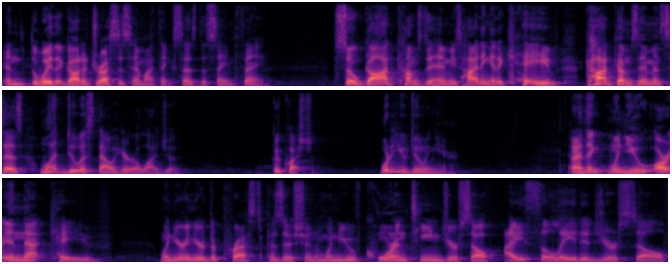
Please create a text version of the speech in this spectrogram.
And the way that God addresses him, I think, says the same thing. So God comes to him, he's hiding in a cave. God comes to him and says, What doest thou here, Elijah? Good question. What are you doing here? And I think when you are in that cave, when you're in your depressed position, when you've quarantined yourself, isolated yourself,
